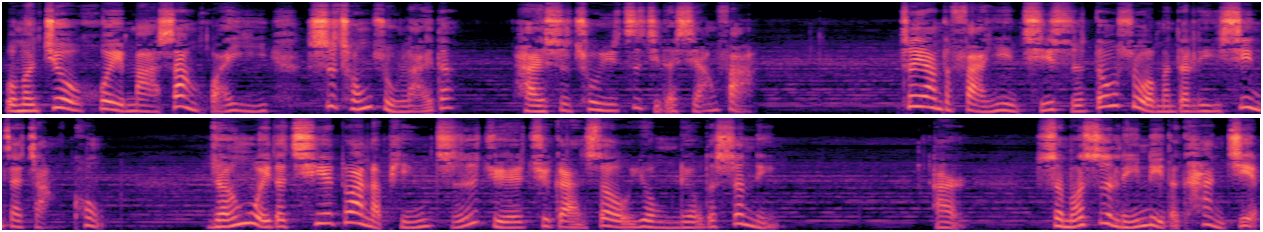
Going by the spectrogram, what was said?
我们就会马上怀疑是从主来的，还是出于自己的想法。这样的反应其实都是我们的理性在掌控，人为的切断了凭直觉去感受永流的圣灵。二，什么是灵里的看见？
